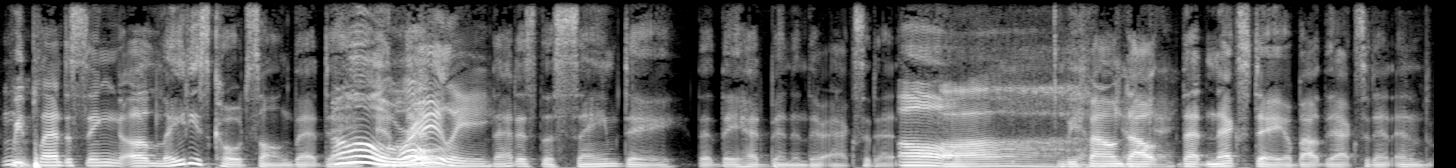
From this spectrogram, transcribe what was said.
Hmm. We planned to sing a ladies' code song that day. Oh, And really? Oh, that is the same day that they had been in their accident. oh. Ah. Ah, we found okay, out okay. that next day about the accident, and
